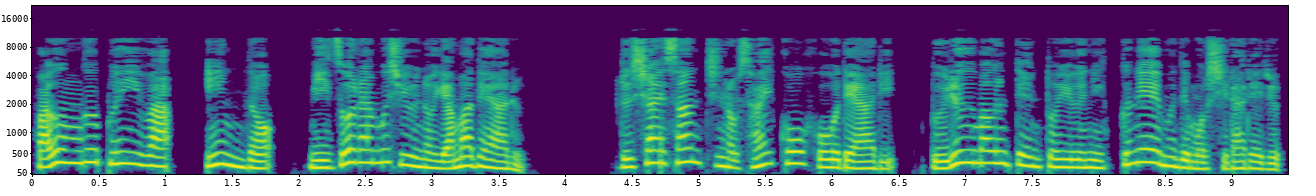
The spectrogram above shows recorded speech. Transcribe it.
ファウングプイは、インド、ミゾラム州の山である。ルシャエ山地の最高峰であり、ブルーマウンテンというニックネームでも知られる。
